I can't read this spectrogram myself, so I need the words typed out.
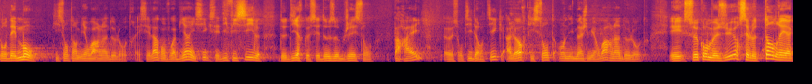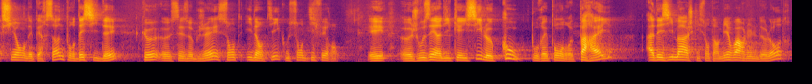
pour des mots qui sont en miroir l'un de l'autre. Et c'est là qu'on voit bien ici que c'est difficile de dire que ces deux objets sont pareils, euh, sont identiques, alors qu'ils sont en image miroir l'un de l'autre. Et ce qu'on mesure, c'est le temps de réaction des personnes pour décider que euh, ces objets sont identiques ou sont différents. Et euh, je vous ai indiqué ici le coût pour répondre pareil à des images qui sont en miroir l'une de l'autre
